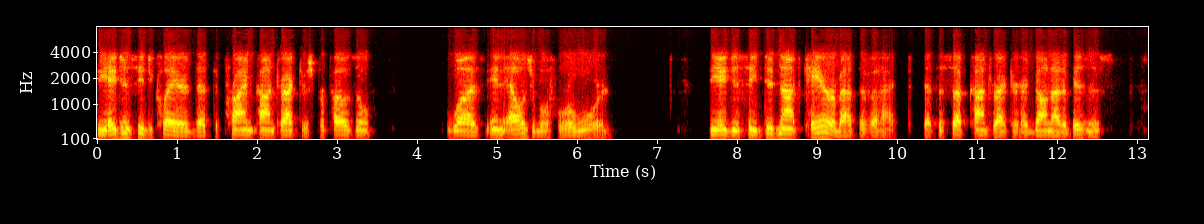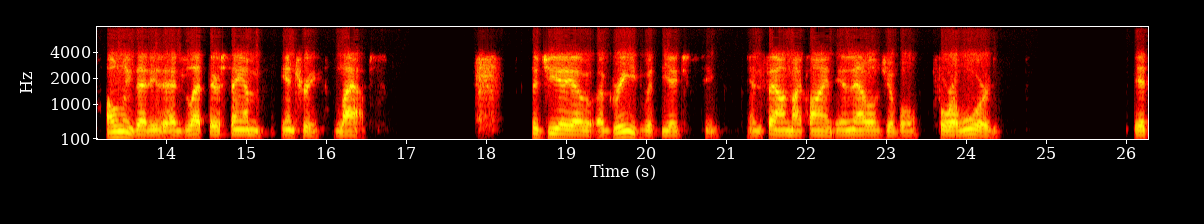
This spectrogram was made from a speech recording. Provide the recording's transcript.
the agency declared that the prime contractor's proposal was ineligible for award. The agency did not care about the fact that the subcontractor had gone out of business, only that it had let their SAM entry lapse. The GAO agreed with the agency and found my client ineligible for award. It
